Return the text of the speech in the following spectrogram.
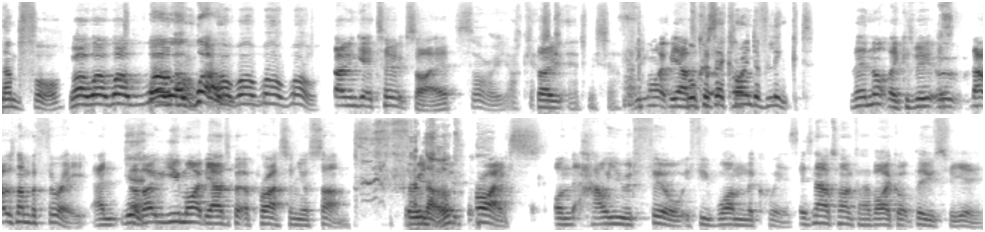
number four. Whoa, whoa, whoa, whoa! Whoa, whoa, Whoa, whoa! whoa, whoa, whoa! Don't get too excited. Sorry, I get So- scared myself. You might be able Well, to because they're a kind of linked. They're not though, because we that was number three, and Yeah. although you might be able to put a price on your son, there is No. no price on how you would feel if you won the quiz. It's now time for Have I Got Booze for you?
